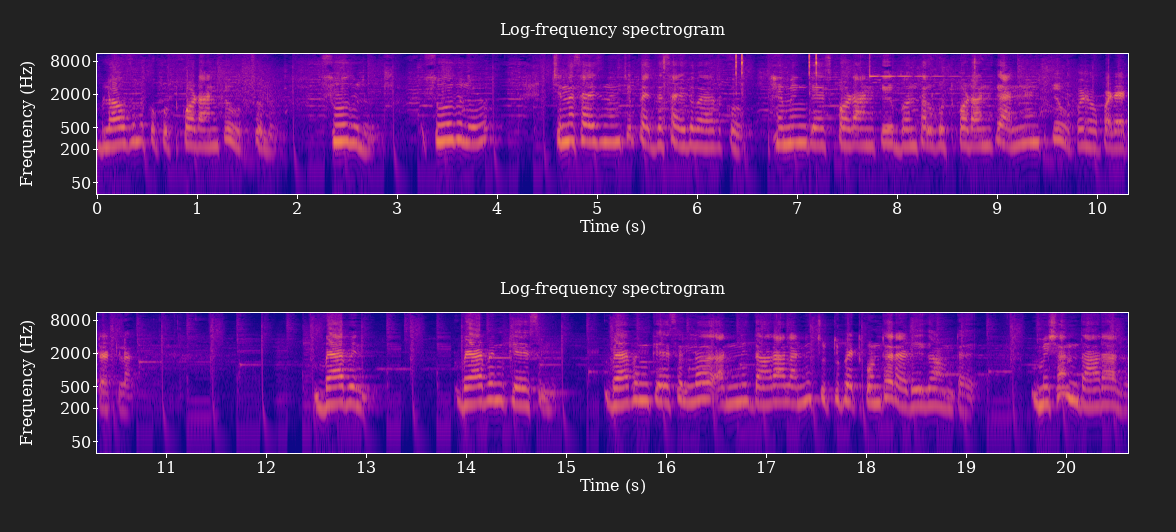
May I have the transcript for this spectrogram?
బ్లౌజులకు కుట్టుకోవడానికి ఉక్సులు సూదులు. సూదులు చిన్న సైజు నుంచి పెద్ద సైజు వరకు హెమ్మింగ్ చేసుకోవడానికి బొంతలు కుట్టుకోవడానికి అన్నింటికీ ఉపయోగపడేటట్ల. బ్యాబిన్ బ్యాబిన్ కేసులు. బ్యాబిన్ కేసుల్లో అన్ని దారాలన్నీ చుట్టి పెట్టుకుంటే రెడీగా ఉంటాయి. మిషన్ దారాలు.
